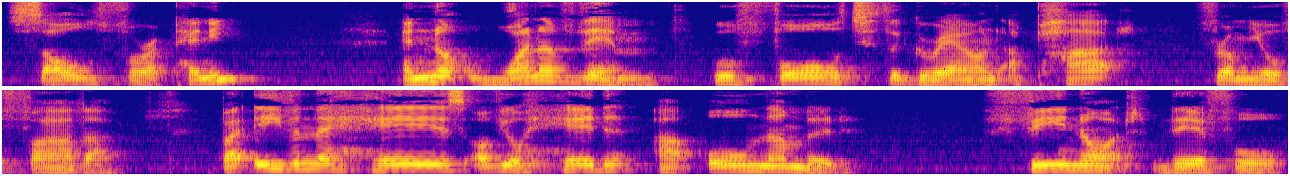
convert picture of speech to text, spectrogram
sold for a penny? And not one of them will fall to the ground apart from your Father. But even the hairs of your head are all numbered. Fear not, therefore,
